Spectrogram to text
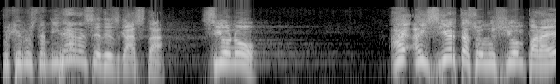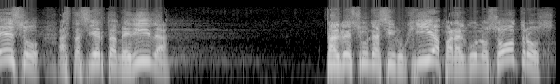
Porque nuestra mirada se desgasta. ¿Sí o no? Hay, cierta solución para eso, hasta cierta medida. Tal vez una cirugía para algunos otros,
